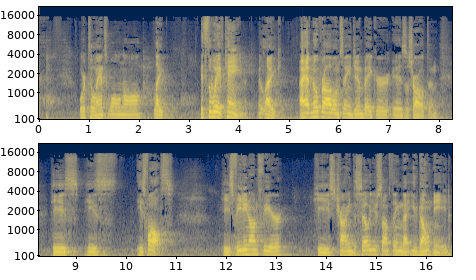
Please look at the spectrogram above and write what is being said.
or to Lance Wallnau, like, it's the way of Cain. Like, I have no problem saying Jim Bakker is a charlatan. He's he's he's false. He's feeding on fear. He's trying to sell you something that you don't need,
